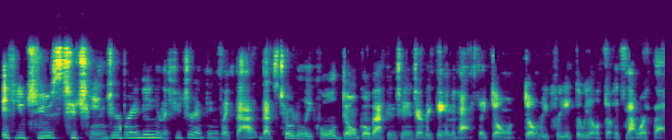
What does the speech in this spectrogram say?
if you choose to change your branding in the future and things like that that's totally cool. Don't go back and change everything in the past. Like don't don't recreate the wheel. It's not worth that.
